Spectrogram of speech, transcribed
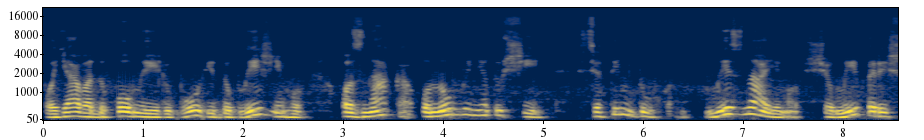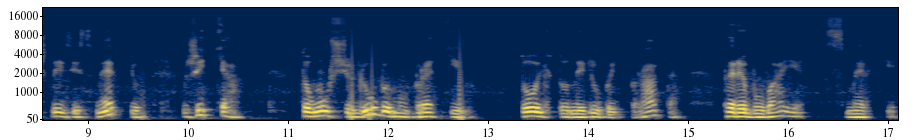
Поява духовної любові до ближнього ознака оновлення душі Святим Духом. Ми знаємо, що ми перейшли зі смертю в життя, тому що любимо братів. Той, хто не любить брата, перебуває в смерті.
